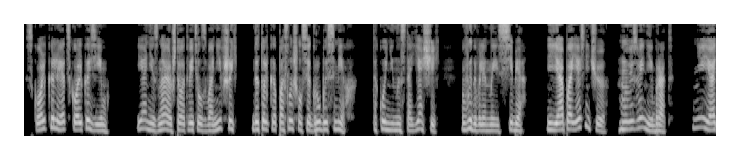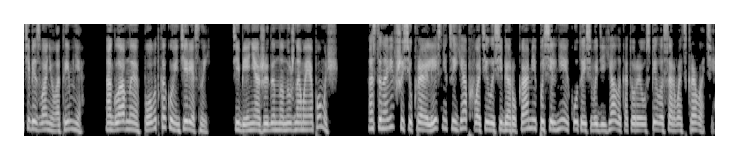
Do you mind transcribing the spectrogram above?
«Сколько лет, сколько зим!» Я не знаю, что ответил звонивший, да только послышался грубый смех, такой ненастоящий, выдавленный из себя. Я поясничаю? Ну извини, брат. Не я тебе звоню, а ты мне. А главное, повод какой интересный. Тебе неожиданно нужна моя помощь? Остановившись у края лестницы, я обхватила себя руками, посильнее кутаясь в одеяло, которое успела сорвать с кровати,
